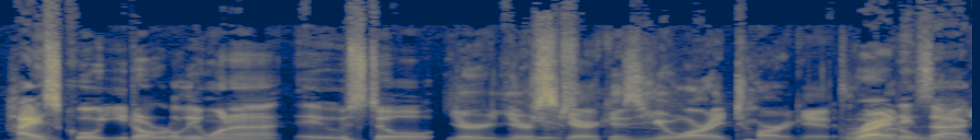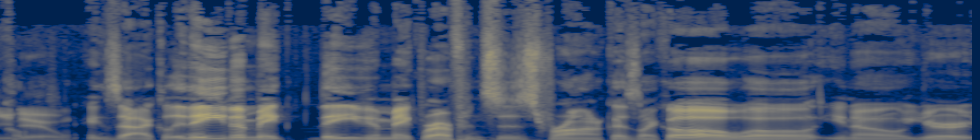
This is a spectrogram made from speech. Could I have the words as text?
high school, you don't really want to. It was still You're you're scared because you are a target. no right, matter what exactly, you do. exactly. They even make they even make references. Veronica's like, oh well, you know, you're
